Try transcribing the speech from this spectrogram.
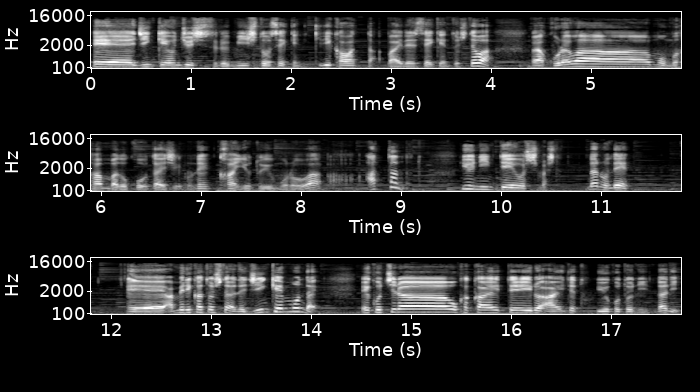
えー人権を重視する民主党政権に切り替わったバイデン政権としては、これはもうムハンマド皇太子のね、関与というものはあったんだという認定をしました。なので、えーアメリカとしてはね、人権問題、えーこちらを抱えている相手ということになり、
